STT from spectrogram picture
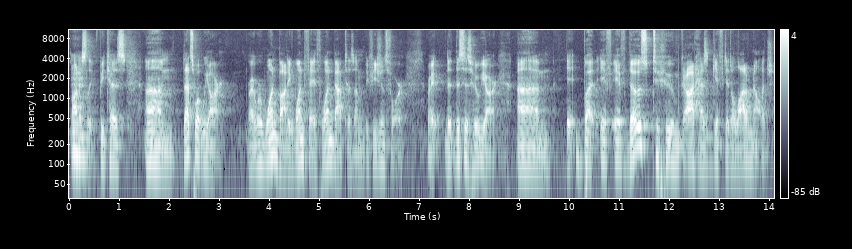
mm-hmm. honestly, mm-hmm. because um, that's what we are, right? We're one body, one faith, one baptism. Ephesians four, right? This is who we are. Um, it, but if if those to whom God has gifted a lot of knowledge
